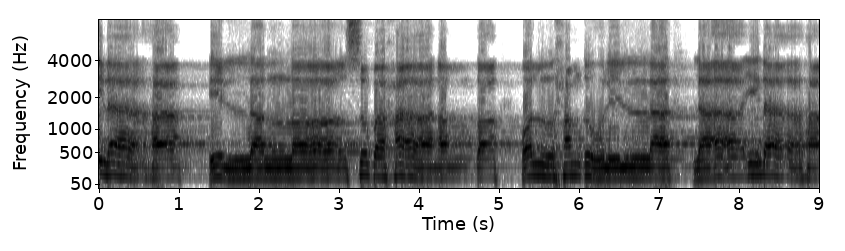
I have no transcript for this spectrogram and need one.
ইলাহা ইল্লাল্লাহ সুবহানাল্লাহ আলহামদুলিল্লাহ লা ইলাহা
